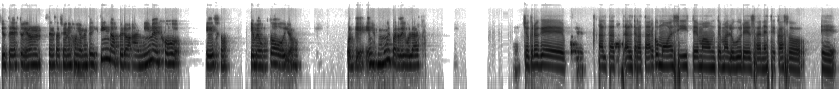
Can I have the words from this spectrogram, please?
si ustedes tuvieron sensaciones obviamente distintas, pero a mí me dejó eso, que me gustó, obvio, porque es muy particular. Yo creo que al, tratar, como decís, tema, un tema lúgubre, en este caso, eh,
